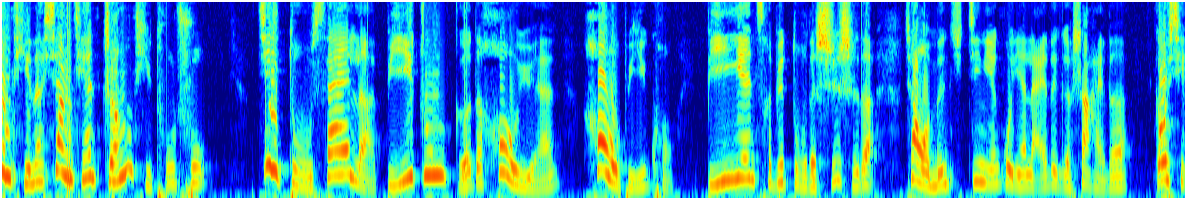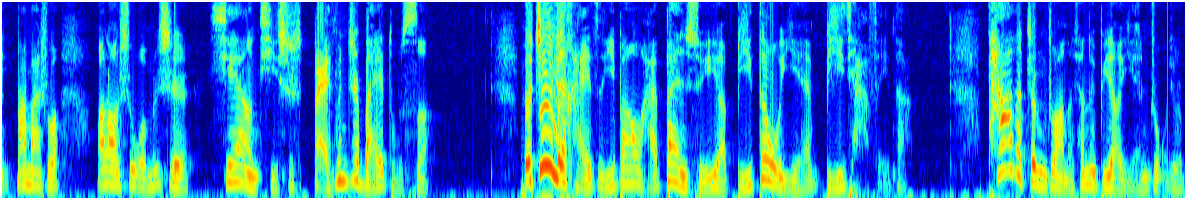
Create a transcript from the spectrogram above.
样体呢向前整体突出，既堵塞了鼻中隔的后缘、后鼻孔、鼻咽侧鼻堵得实实的。像我们今年过年来这个上海的高兴妈妈说：“王老师，我们是腺样体是百分之百堵塞。”所以这类孩子一般我还伴随呀鼻窦炎、鼻甲肥大，他的症状呢相对比较严重，就是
